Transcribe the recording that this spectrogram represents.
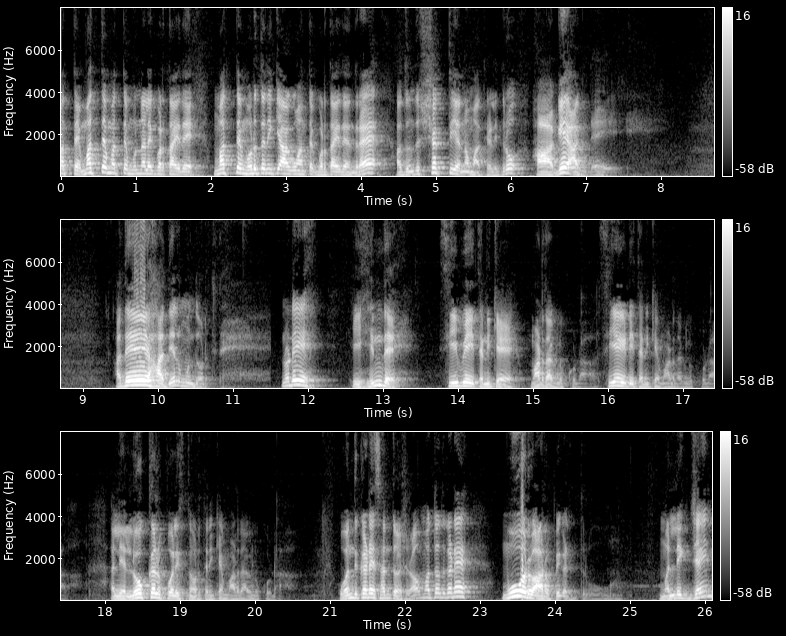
ಮತ್ತೆ ಮತ್ತೆ ಮತ್ತೆ ಮುನ್ನೆಲೆಗೆ ಬರ್ತಾ ಇದೆ. ಮತ್ತೆ ಮರುತನಿಕೆ ಆಗುವಂಥಕ್ಕೆ ಬರ್ತಾ ಇದೆ ಅಂದರೆ ಅದೊಂದು ಶಕ್ತಿ ಅನ್ನೋ ಮಾತು ಹೇಳಿದ್ರು. ಹಾಗೇ ಆಗಿದೆ. ಅದೇ ಹಾದಿಯಲ್ಲಿ ಮುಂದುವರೆದಿದೆ ನೋಡಿ, ಈ ಹಿಂದೆ ಸಿ ಬಿ ಐ ತನಿಖೆ ಮಾಡಿದಾಗಲೂ ಕೂಡ, ಸಿ ಐ ಡಿ ತನಿಖೆ ಮಾಡಿದಾಗಲೂ ಕೂಡ, ಅಲ್ಲಿಯ ಲೋಕಲ್ ಪೊಲೀಸ್ನವರು ತನಿಖೆ ಮಾಡಿದಾಗಲೂ ಕೂಡ ಒಂದು ಕಡೆ ಸಂತೋಷ್ ರಾವ್ ಮತ್ತೊಂದು ಕಡೆ ಮೂವರು ಆರೋಪಿಗಳಿದ್ದರು ಮಲ್ಲಿಕ್ ಜೈನ್,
